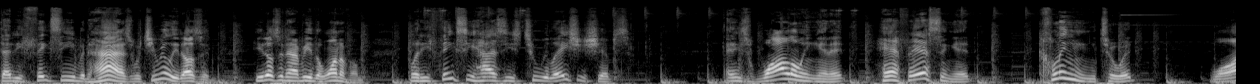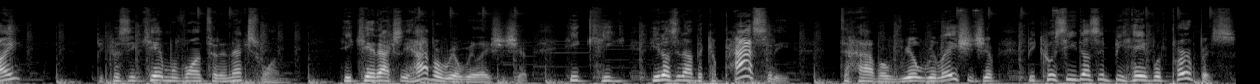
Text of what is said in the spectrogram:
that he thinks he even has, which he really doesn't. He doesn't have either one of them. but he thinks he has these two relationships and he's wallowing in it, half assing it, clinging to it. Why? Because he can't move on to the next one. He can't actually have a real relationship. He, he, he doesn't have the capacity to have a real relationship because he doesn't behave with purpose.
